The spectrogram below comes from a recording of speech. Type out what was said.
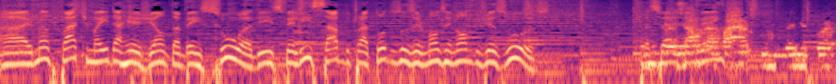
A irmã Fátima aí da região também sua diz feliz sábado para todos os irmãos em nome de Jesus. Para a senhora também. Fátima,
